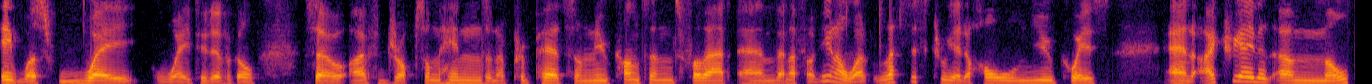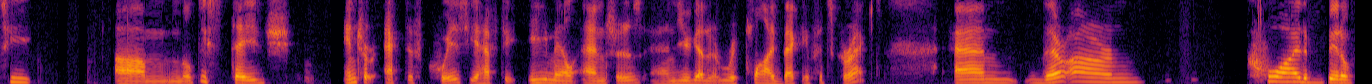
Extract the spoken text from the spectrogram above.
It was way, way too difficult. So I've dropped some hints and I've prepared some new content for that. And then I thought, you know what, let's just create a whole new quiz. And I created a multi um, multi-stage interactive quiz. You have to email answers and you get a reply back if it's correct. And there are quite a bit of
